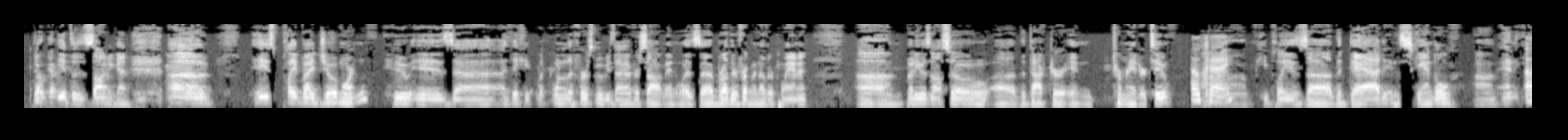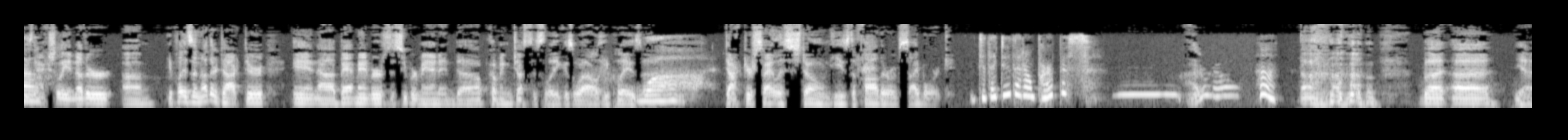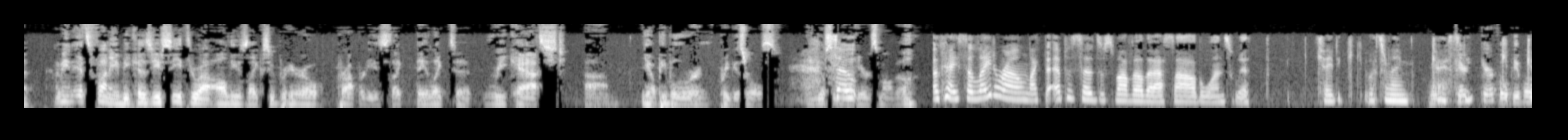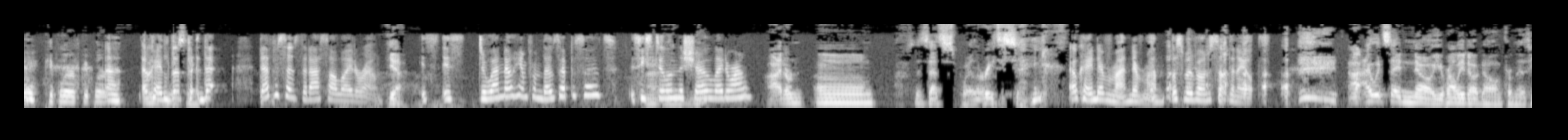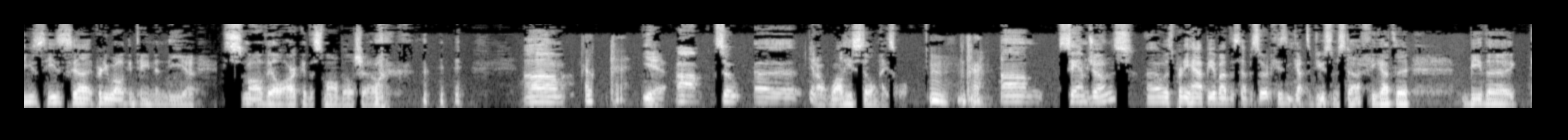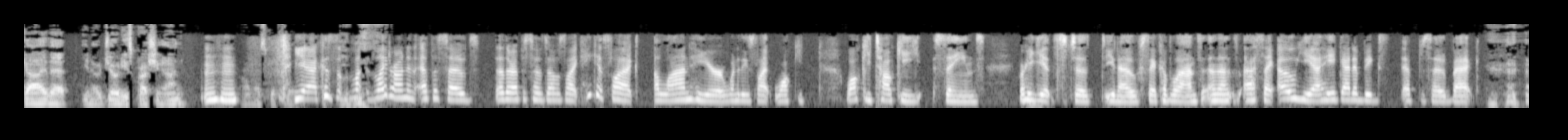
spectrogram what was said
don't get me into the song again. Uh, he's played by Joe Morton, who is, uh, I think, he, like one of the first movies I ever saw him in was uh, Brother from Another Planet. Um, but he was also uh, the doctor in Terminator 2. okay. Um, he plays uh, the dad in Scandal, um, and he's Oh. actually another. Um, he plays another doctor in uh, Batman versus Superman and uh, upcoming Justice League as well. He plays Doctor Silas Stone. He's the father of Cyborg. Did they do that on purpose? I don't know, Huh. Uh, but uh, yeah. I mean, it's funny because you see throughout all these like superhero properties, like they like to recast, um, you know, people who were in previous roles. You'll see So- that here in Smallville. Okay, so later on, like the episodes of Smallville that I saw, the ones with Katie, what's her name? Well, Cassidy. care- careful, people. People are people are. Uh, okay, the, the the episodes that I saw later on. yeah, Is is do I know him from those episodes? Is he still Uh, in the show no. later on? I don't. Um, is that spoilery to say? Okay, never mind, never mind. Let's move on to something else. I, I would say no. You probably don't know him from this. He's he's uh, pretty well contained in the uh, Smallville arc of the Smallville show. um. Okay. Yeah. Um. So, uh, you know, while he's still in high school, Mm, okay. um, Sam Jones uh, was pretty happy about this episode because he got to do some stuff. He got to be the guy that you know Jody's crushing on. Mm-hmm. Almost gets. Yeah, because later on in the episodes, the other episodes, I was like, he gets like a line here, one of these like walkie walkie talkie scenes where he gets to you know say a couple lines, and I, I say, oh yeah, he got a big episode back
